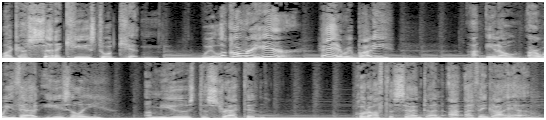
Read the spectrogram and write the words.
Like a set of keys to a kitten. We look over here. Hey, everybody. Uh, you know, are we that easily amused, distracted, put off the scent? I, I think I am.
